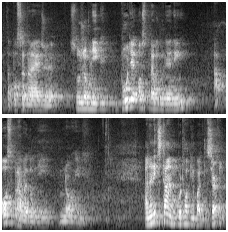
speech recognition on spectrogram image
A tá posledná je, že služobník bude ospravedlnený a ospravedlní mnohých. And in each time we're talking about the servant.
